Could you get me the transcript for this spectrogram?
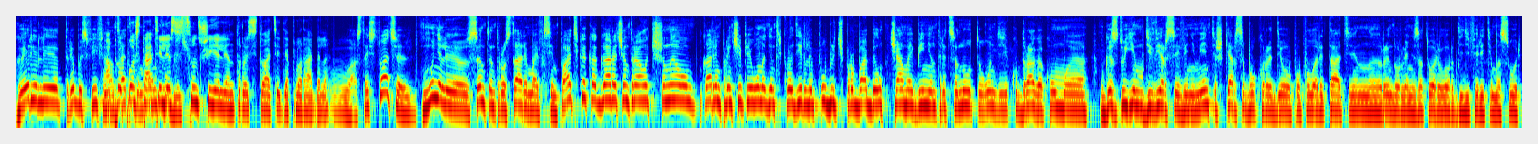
gările trebuie să fie finanțate Apropo, din bani stațiile publici. sunt și ele într-o situație deplorabilă. Asta e situația. Unele sunt într-o stare mai simpatică ca gara centrală Chișinău, care în principiu e una dintre clădirile publice, probabil cea mai bine întreținută, unde cu drag acum uh, găzduim diverse evenimente și chiar se bucură de o popularitate în rândul organizatorilor de diferite măsuri.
